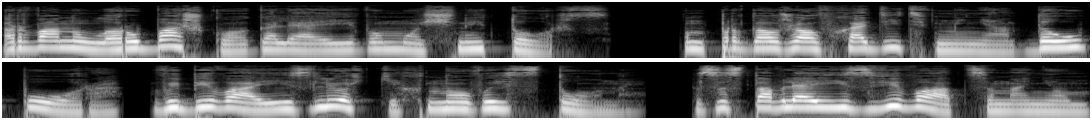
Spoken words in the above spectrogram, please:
Рванула рубашку, оголяя его мощный торс. Он продолжал входить в меня до упора, выбивая из легких новые стоны, заставляя извиваться на нем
